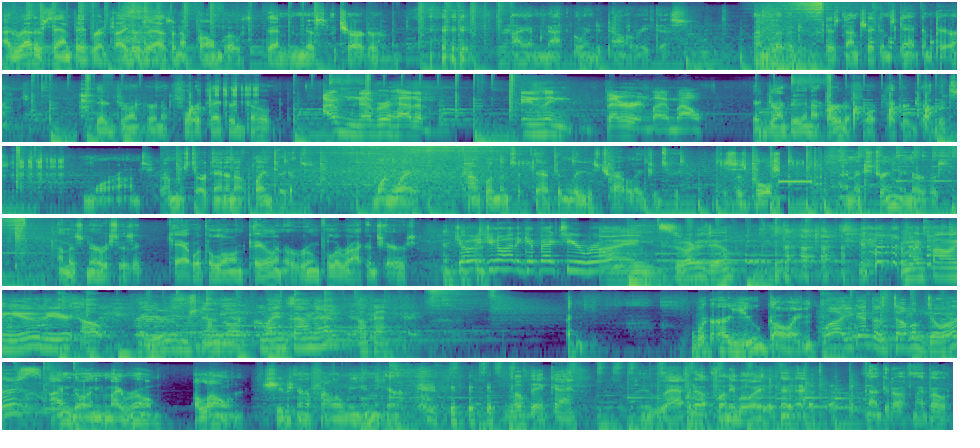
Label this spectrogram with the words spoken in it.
I'd rather sandpaper a tiger's ass in a phone booth than miss a charter. I am not going to tolerate this. I'm livid. Pissed on chickens can't compare. They're drunker than a four-peckered goat. I've never had a, anything better in my mouth. They're drunker than a herd of four-peckered goats. Morons. I'm gonna start handing out plane tickets. One way. Compliments at Captain Lee's travel agency. This is bullshit. I'm extremely nervous. I'm as nervous as a cat with a long tail in a room full of rocking chairs. Joe, did you know how to get back to your room? I sort of do. Am I following you? Do you? Oh, Hey, your room's down I'm there. going. Mine's down there. Okay. Where are you going? Wow, you got those double doors? I'm going to my room alone. She was gonna follow me in here. Love that guy. Say, Laugh it up, funny boy. now get off my boat.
